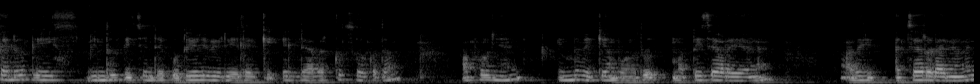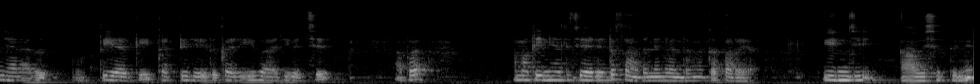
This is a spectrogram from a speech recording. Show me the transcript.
ഹലോ ഗേസ് ബിന്ദു കിച്ചന്റെ പുതിയൊരു വീഡിയോയിലേക്ക് എല്ലാവർക്കും സ്വാഗതം. അപ്പോൾ ഞാൻ ഇന്ന് വെക്കാൻ പോണത് മത്തിച്ചാളയാണ്. അത് അച്ചാറിടാനാണ്. ഞാനത് വൃത്തിയാക്കി കട്ട് ചെയ്ത് കഴുകി വാരി വെച്ച്. അപ്പോൾ നമുക്ക് ഇനി അതിൽ ചേരേണ്ട സാധനങ്ങൾ എന്താണെന്നൊക്കെ പറയാം. ഇഞ്ചി ആവശ്യത്തിന്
